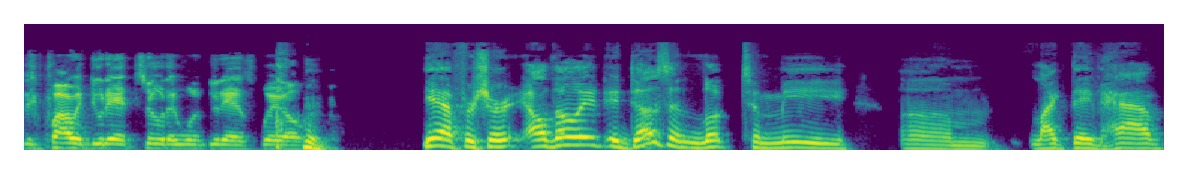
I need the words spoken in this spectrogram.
they probably do that too. They want to do that as well. yeah, for sure. Although it, it doesn't look to me um, like they've have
